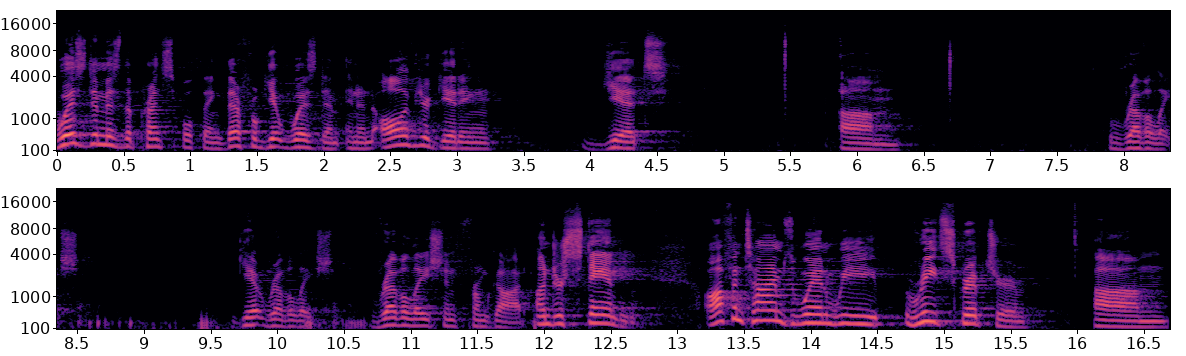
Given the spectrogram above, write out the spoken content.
Wisdom is the principal thing. Therefore, get wisdom. And in all of your getting, get um, revelation. Get revelation. Revelation from God. Understanding. Oftentimes, when we read Scripture, um,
